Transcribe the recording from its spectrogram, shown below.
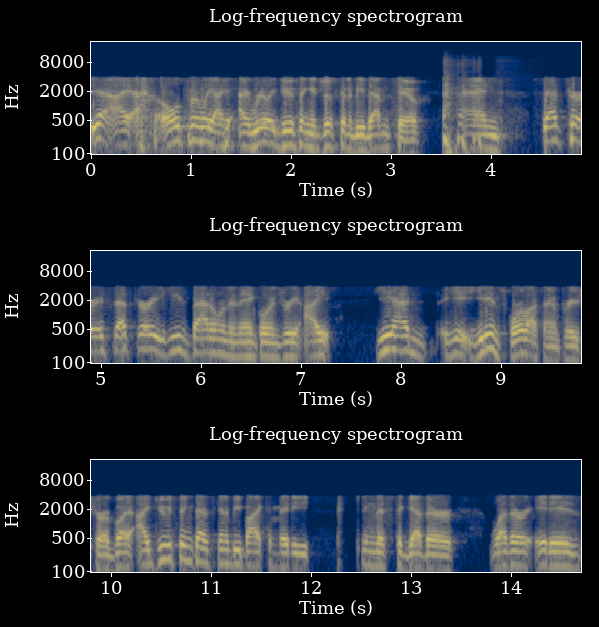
Yeah, I ultimately I, I really do think it's just going to be them two. And Seth Curry, Seth Curry, he's battling an ankle injury. I he had he, he didn't score last night, I'm pretty sure, but I do think that's going to be by committee putting this together. Whether it is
